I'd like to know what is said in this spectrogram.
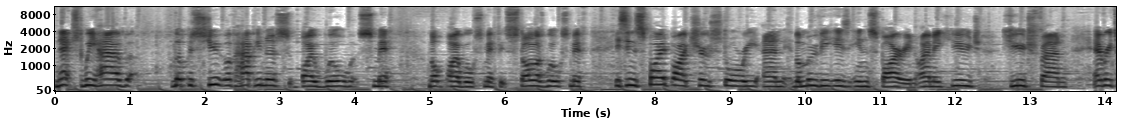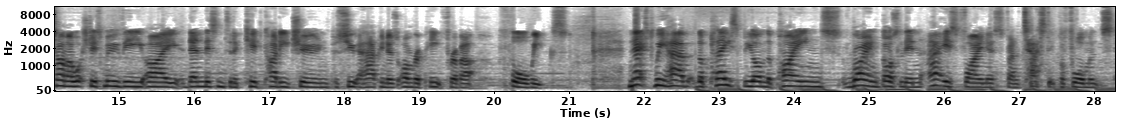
Next, we have The Pursuit of Happiness by Will Smith. Not by Will Smith, it stars Will Smith. It's inspired by a true story and the movie is inspiring. I am a huge, huge fan. Every time I watch this movie, I then listen to the Kid Cudi tune, Pursuit of Happiness, on repeat for about four weeks. Next we have The Place Beyond the Pines, Ryan Gosling at his finest, fantastic performance.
